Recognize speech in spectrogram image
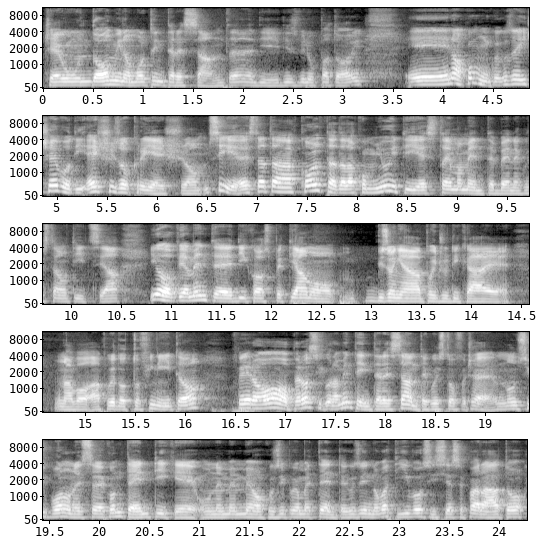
C'è un domino molto interessante di, di sviluppatori. E no, comunque, cosa dicevo di Ashes of Creation? Sì, è stata accolta dalla community estremamente bene questa notizia. Io ovviamente dico, aspettiamo, bisogna poi giudicare una volta a prodotto finito. Però, però sicuramente è interessante questo, cioè non si può non essere contenti che un MMO così promettente, così innovativo si sia separato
